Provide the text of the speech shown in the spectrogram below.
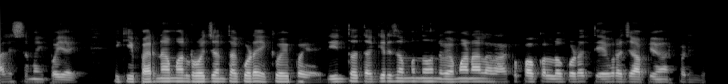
ఆలస్యమైపోయాయి. ఇక ఈ పరిణామాలు రోజంతా కూడా ఎక్కువైపోయాయి. దీంతో దగ్గర సంబంధం ఉన్న విమానాల రాకపోకల్లో కూడా తీవ్ర జాప్యం ఏర్పడింది.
